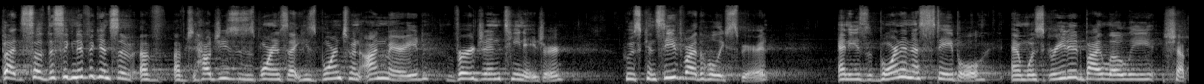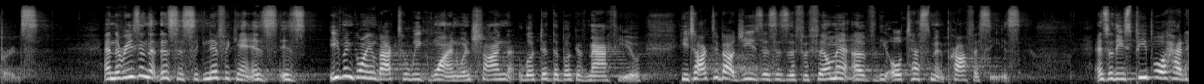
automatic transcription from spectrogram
But so the significance of, of, of how Jesus is born is that he's born to an unmarried virgin teenager who's conceived by the Holy Spirit, and he's born in a stable and was greeted by lowly shepherds. And the reason that this is significant is, is even going back to week one, when Sean looked at the book of Matthew, he talked about Jesus as the fulfillment of the Old Testament prophecies. And so these people had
